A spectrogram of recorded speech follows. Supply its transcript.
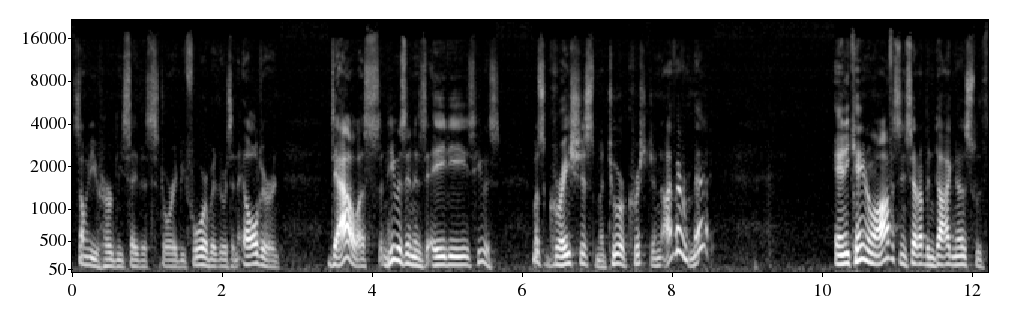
some of you heard me say this story before, but there was an elder in Dallas, and he was in his 80s. He was the most gracious, mature Christian I've ever met. And he came to my office and he said, I've been diagnosed with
